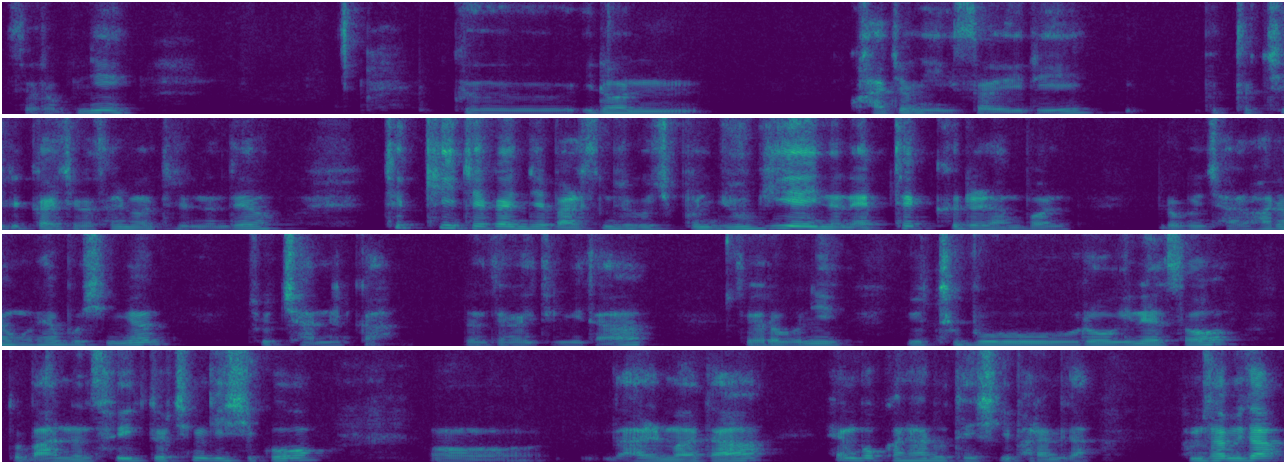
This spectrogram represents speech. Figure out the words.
그래서 여러분이 그 이런 과정이 있어요. 일이 부터 7위까지 제가 설명을 드렸는데요. 특히 제가 이제 말씀드리고 싶은 6위에 있는 앱테크를 한번 여러분이 잘 활용을 해보시면 좋지 않을까 이런 생각이 듭니다. 그래서 여러분이 유튜브로 인해서 또 많은 수익도 챙기시고 어, 날마다 행복한 하루 되시기 바랍니다. 감사합니다.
